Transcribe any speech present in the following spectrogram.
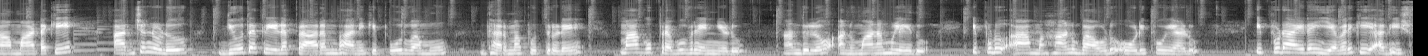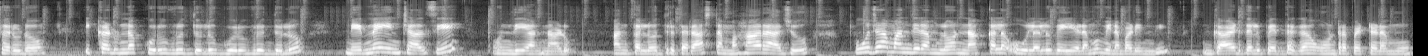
ఆ మాటకి అర్జునుడు ద్యూత క్రీడ ప్రారంభానికి పూర్వము ధర్మపుత్రుడే మాకు ప్రభువ్రేణ్యుడు. అందులో అనుమానము లేదు. ఇప్పుడు ఆ మహానుభావుడు ఓడిపోయాడు. ఇప్పుడు ఆయన ఎవరికి అధీశ్వరుడో? ఇక్కడున్న కురువృద్ధులు గురువృద్ధులు నిర్ణయించాల్సి ఉంది అన్నాడు. అంతలో ధృతరాష్ట్ర మహారాజు పూజా మందిరంలో నక్కల ఊలలు వేయడము వినబడింది. గాడిదలు పెద్దగా ఊండ్ర పెట్టడము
